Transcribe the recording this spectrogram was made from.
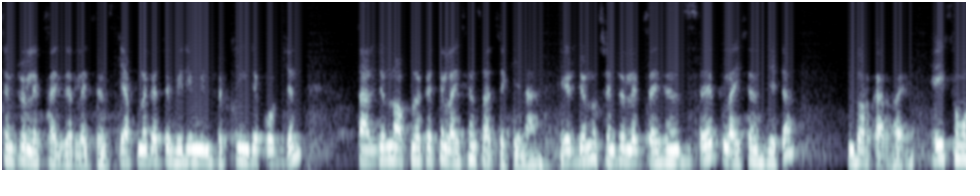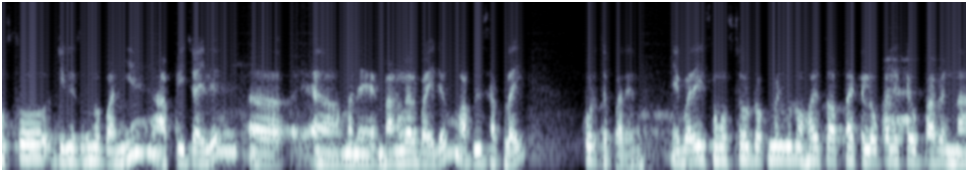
সেন্ট্রাল এক্সাইজের লাইসেন্স কি আপনার কাছে বিড়ি ম্যানুফ্যাকচারিং যে করছেন, তার জন্য আপনার কাছে লাইসেন্স আছে কি না? এর জন্য সেন্ট্রাল এক্সাইজেন্সের লাইসেন্স যেটা দরকার হয়। এই সমস্ত জিনিসগুলো বানিয়ে আপনি চাইলে মানে বাংলার বাইরেও আপনি সাপ্লাই করতে পারেন। এবার এই সমস্ত ডকুমেন্টগুলো হয়তো আপনাকে লোকালি কেউ পাবেন না।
